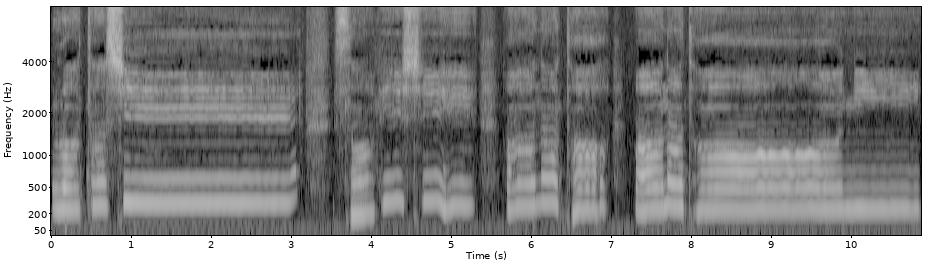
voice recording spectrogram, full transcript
私寂しいあなたあなたに。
